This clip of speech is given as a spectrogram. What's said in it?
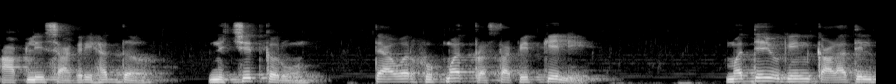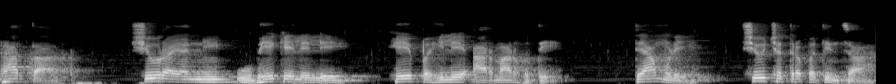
आपली सागरी हद्द निश्चित करून त्यावर हुकमत प्रस्थापित केली. मध्ययुगीन काळातील भारतात शिवरायांनी उभे केलेले हे पहिले आरमार होते. त्यामुळे शिवछत्रपतींचा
